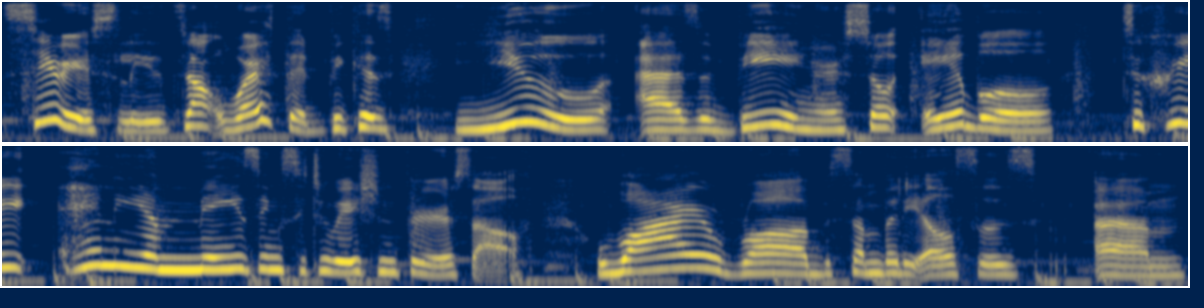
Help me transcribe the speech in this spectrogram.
seriously, it's not worth it because you, as a being, are so able to create any amazing situation for yourself. Why rob somebody else's um,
